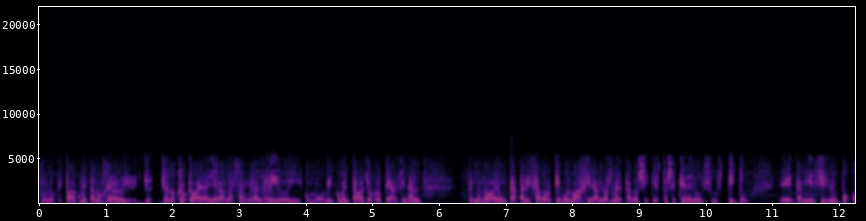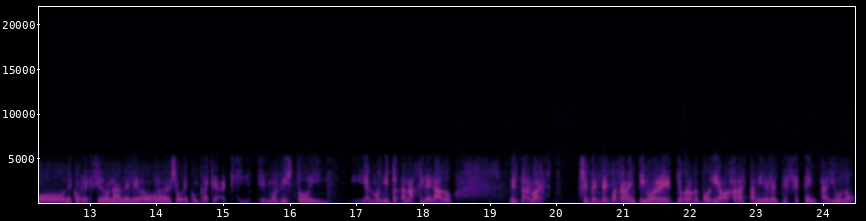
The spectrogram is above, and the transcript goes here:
con lo que estaba comentando Gerardo. Yo, yo no creo que vaya a llegar la sangre al río y como bien comentabas, yo creo que al final Fernando va a haber un catalizador que vuelva a girar los mercados y que esto se quede en un sustito. Eh, también sirve un poco de corrección al elevado grado de sobrecompra que, hemos visto y, y, al movimiento tan acelerado. Starbucks, 74 a 29, yo creo que podría bajar hasta niveles de 71.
